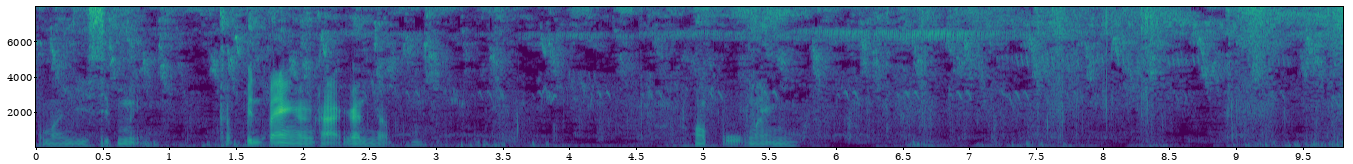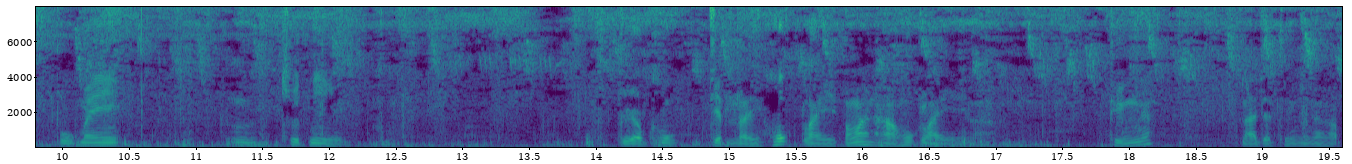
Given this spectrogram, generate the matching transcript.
ประมาณยี่สิบหนึ่งครับเป็นแป้งขางๆกันครับมาปลูกไม้ปลูกไม้อืมชุดนี้ กือบหกเจ็ดไรหกไรประมาณหาหกไรนี่ละถึงนะน่าจะถึงนะครับ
